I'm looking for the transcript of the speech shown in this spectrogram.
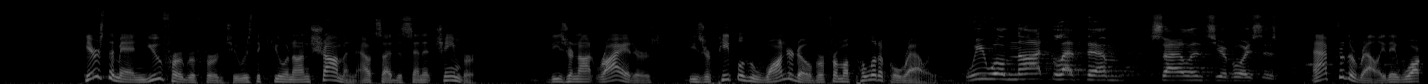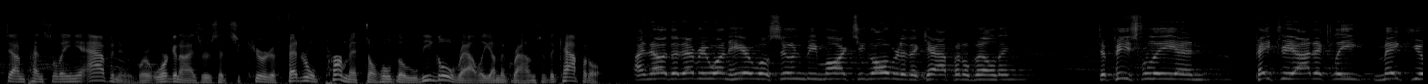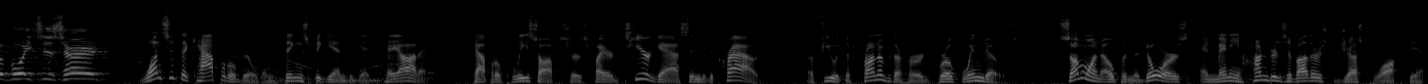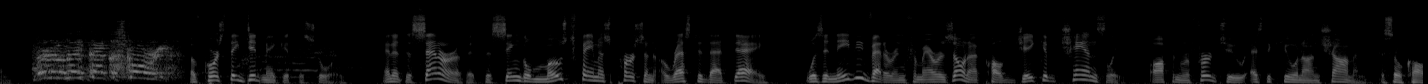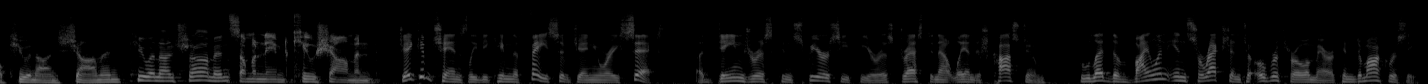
Here's the man you've heard referred to as the QAnon shaman outside the Senate chamber. These are not rioters, these are people who wandered over from a political rally. We will not let them silence your voices. After the rally, they walked down Pennsylvania Avenue, where organizers had secured a federal permit to hold a legal rally on the grounds of the Capitol. I know that everyone here will soon be marching over to the Capitol building to peacefully and patriotically make your voices heard. Once at the Capitol building, things began to get chaotic. Capitol police officers fired tear gas into the crowd. A few at the front of the herd broke windows. Someone opened the doors, and many hundreds of others just walked in. They're going to make that the story. Of course, they did make it the story. And at the center of it, the single most famous person arrested that day was a Navy veteran from Arizona called Jacob Chansley, often referred to as the QAnon shaman. The so called QAnon shaman. QAnon shaman. Someone named Q Shaman. Jacob Chansley became the face of January 6th, a dangerous conspiracy theorist dressed in outlandish costume who led the violent insurrection to overthrow American democracy.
